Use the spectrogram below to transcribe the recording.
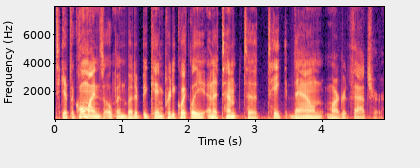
to get the coal mines open, but it became pretty quickly an attempt to take down Margaret Thatcher.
